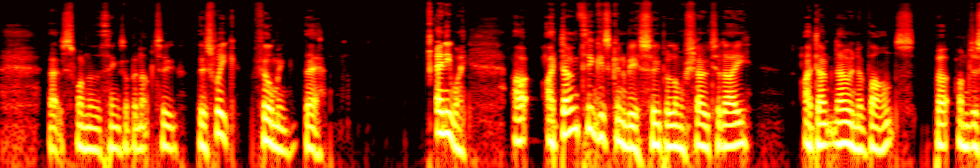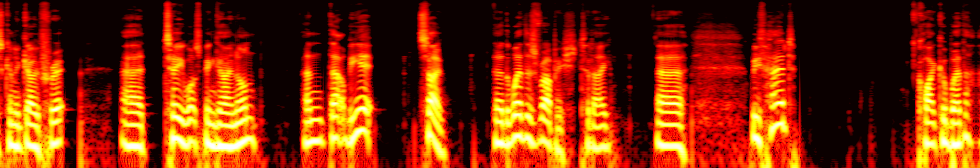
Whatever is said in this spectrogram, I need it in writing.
that's one of the things I've been up to this week, filming there. Anyway, uh, I don't think it's going to be a super long show today. I don't know in advance, but I'm just going to go for it. Uh, tell you what's been going on, and that'll be it. So, uh, the weather's rubbish today. Uh, we've had quite good weather.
